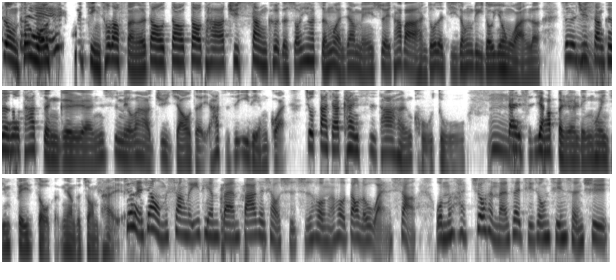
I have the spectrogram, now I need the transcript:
这种生活会紧凑到反而到到到他去上课的时候，因为他整晚这样没睡，他把很多的集中力都用完了。真的去嗯上课的时候，他整个人是没有办法聚焦的，他只是一连贯。就大家看似他很苦读，嗯，但实际上他本人灵魂已经飞走了那样的状态耶。就很像我们上了一天班八个小时之后，然后到了晚上，我们还就很难再集中精神去，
